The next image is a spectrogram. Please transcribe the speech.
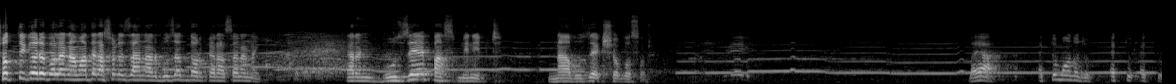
সত্যি করে বলেন, আমাদের আসলে জানার বোঝার দরকার আছে না নাই? কারণ বুঝে পাঁচ মিনিট, না বুঝে একশো বছর। ভাইয়া, একটু মনোযোগ, একটু একটু।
